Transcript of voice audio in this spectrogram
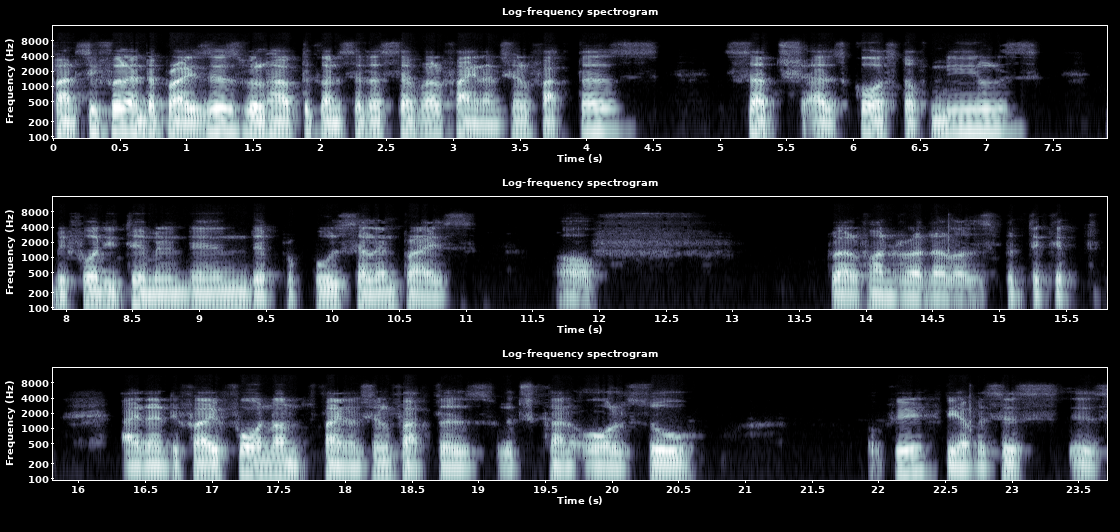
fanciful enterprises will have to consider several financial factors, such as cost of meals, before determining the proposed selling price of $1,200 per ticket. Identify four non-financial factors which can also, okay, the emphasis is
